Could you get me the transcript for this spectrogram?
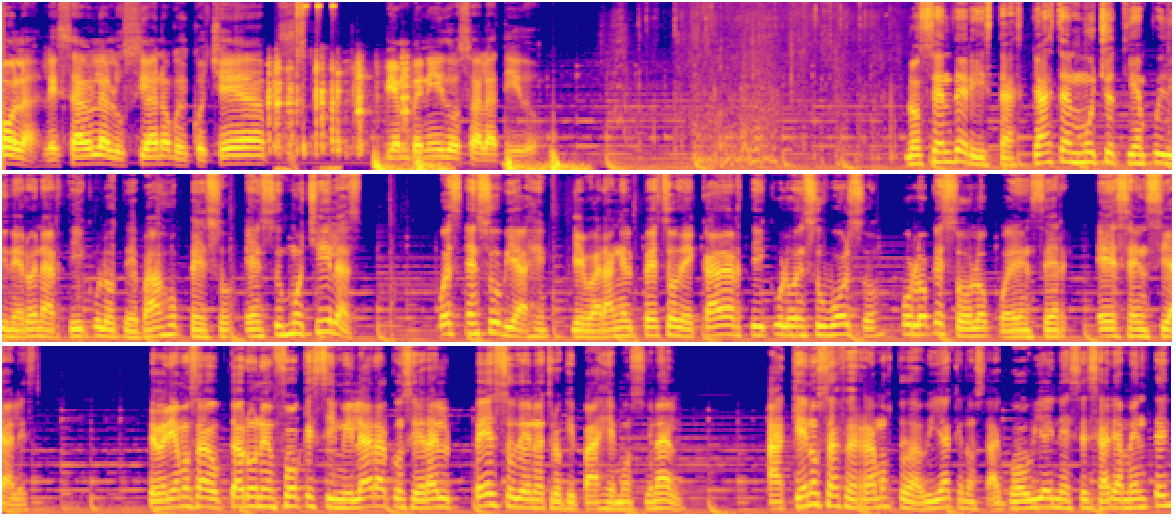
Hola, les habla Luciano Goicochea. Bienvenidos a Latido. Los senderistas gastan mucho tiempo y dinero en artículos de bajo peso en sus mochilas, pues en su viaje llevarán el peso de cada artículo en su bolso, por lo que solo pueden ser esenciales. Deberíamos adoptar un enfoque similar al considerar el peso de nuestro equipaje emocional. ¿A qué nos aferramos todavía que nos agobia innecesariamente?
